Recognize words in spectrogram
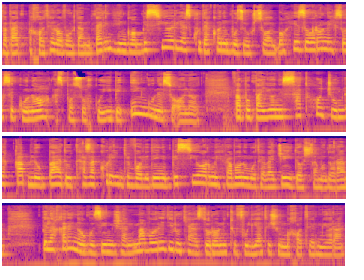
و بعد به خاطر آوردم در این هنگام بسیاری از کودکان بزرگسال با هزاران احساس گناه از پاسخگویی به این گونه سوالات و با بیان صدها جمله قبل و بعد و تذکر اینکه والدین بسیار مهربان و متوجهی داشتم و دارم بالاخره ناگزیر میشن مواردی رو که از دوران طفولیتشون به خاطر میارن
